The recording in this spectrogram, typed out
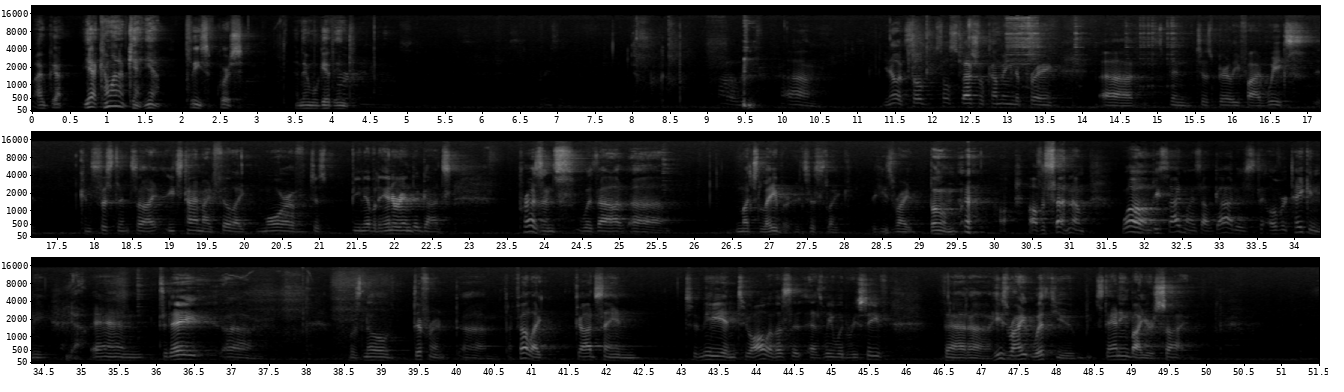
I've got yeah. Come on up, Ken. Yeah, please, of course. And then we'll get into. Um, you know, it's so, so special coming to pray. Uh, it's been just barely five weeks consistent, so I, each time I feel like more of just being able to enter into God's presence without uh, much labor. It's just like He's right, boom. All of a sudden, I'm, whoa, I'm beside myself. God is overtaking me. Yeah. And today, um, was no different. Um, I felt like God saying to me and to all of us as we would receive that uh, He's right with you, standing by your side.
